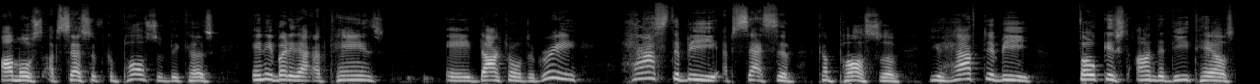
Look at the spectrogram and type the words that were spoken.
almost obsessive compulsive because anybody that obtains a doctoral degree has to be obsessive compulsive. You have to be focused on the details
